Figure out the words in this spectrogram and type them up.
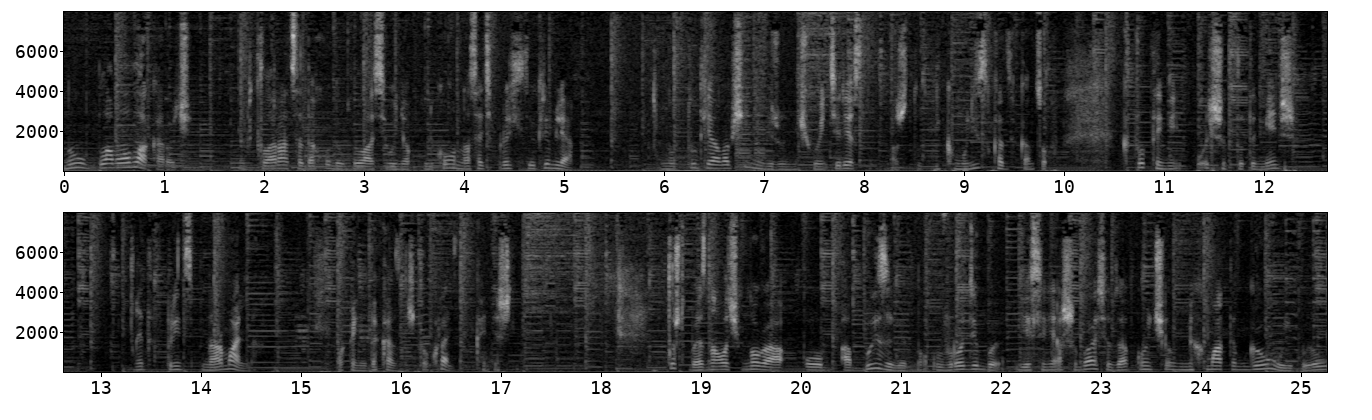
Ну, бла-бла-бла, короче. Декларация доходов была сегодня опубликована на сайте правительства Кремля. Но тут я вообще не вижу ничего интересного. Что тут не коммунизм, в конце концов. Кто-то имеет больше, кто-то меньше. Это, в принципе, нормально. Пока не доказано, что украли, конечно то, чтобы я знал очень много об Абызове, но вроде бы, если не ошибаюсь, он закончил Мехмат МГУ и был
